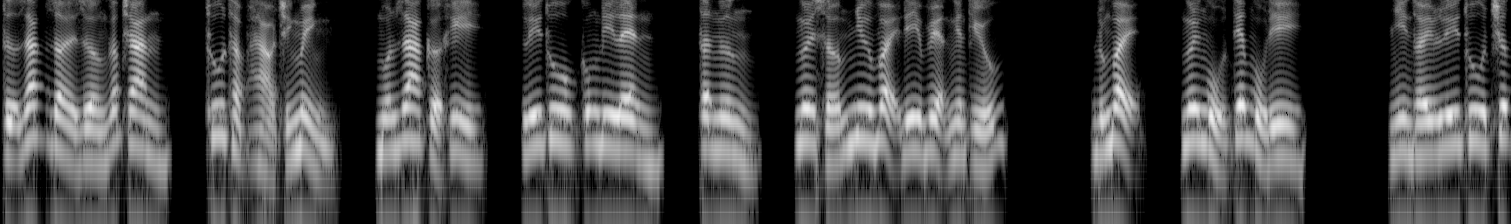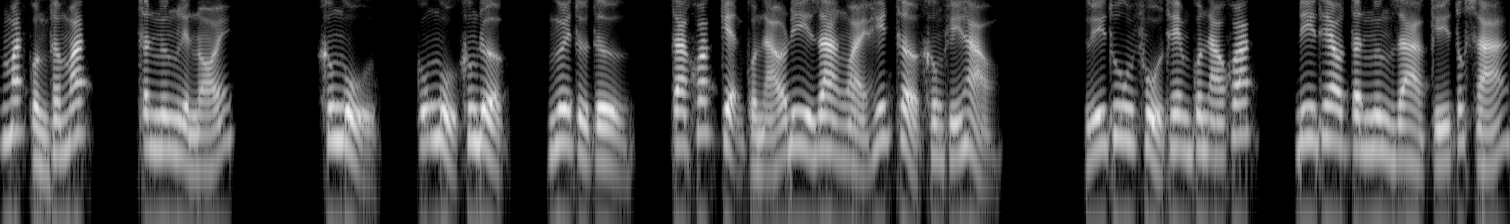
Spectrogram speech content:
tự giác rời giường gấp chăn, thu thập hảo chính mình, muốn ra cửa khi, Lý Thu cũng đi lên, tân ngưng, ngươi sớm như vậy đi viện nghiên cứu. Đúng vậy, ngươi ngủ tiếp ngủ đi. Nhìn thấy Lý Thu trước mắt quầng thâm mắt, tân ngưng liền nói. Không ngủ, cũng ngủ không được, ngươi từ từ, ta khoác kiện quần áo đi ra ngoài hít thở không khí hảo. Lý Thu phủ thêm quần áo khoác, đi theo tân ngưng ra ký túc xá.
